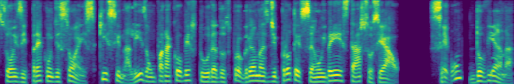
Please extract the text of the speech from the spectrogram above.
ações e pré-condições que sinalizam para a cobertura dos programas de proteção e bem-estar social. Segundo Viana,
